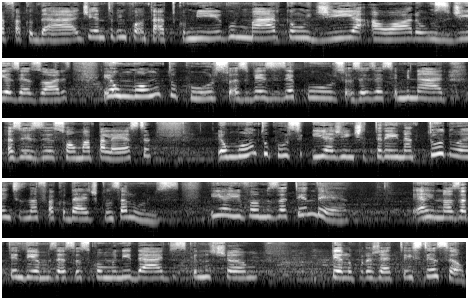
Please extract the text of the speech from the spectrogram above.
a faculdade, entram em contato comigo, marcam o dia, a hora, os dias e as horas. Eu monto o curso, às vezes é curso, às vezes é seminário, às vezes é só uma palestra. Eu monto o curso e a gente treina tudo antes na faculdade com os alunos. E aí vamos atender. Aí nós atendemos essas comunidades que nos chamam pelo projeto de extensão.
